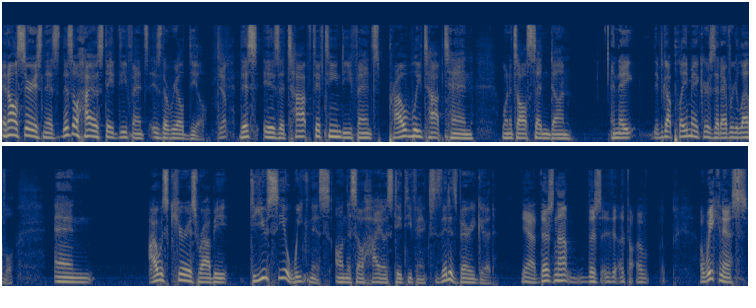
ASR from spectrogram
in all seriousness, this Ohio State defense is the real deal. Yep. This is a top fifteen defense, probably top ten when it's all said and done, and they they've got playmakers at every level. And I was curious, Robbie, do you see a weakness on this Ohio State defense? Because it is very good. Yeah, there's not there's a, a, a, weakness.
